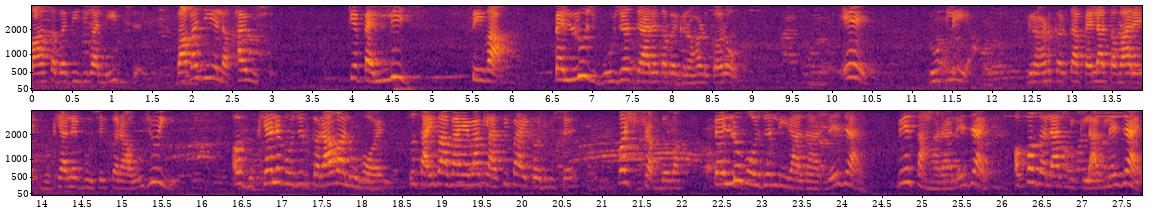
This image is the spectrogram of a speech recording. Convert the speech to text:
મહાસમાધિજીમાં લીધ છે. બાબાજીએ લખાયું છે કે પહેલી જ સેવા, પહેલું જ ભોજન જ્યારે તમે ગ્રહણ કરો, એ રોટલી ગ્રહણ કરતાં પહેલાં તમારે મુખ્યાલય ભોજન કરાવવું જોઈએ. હવે ભૂખ્યાને ભોજન કરાવવાનું હોય તો સાંઈબાબાએ એવા ક્લાસિફાય કર્યું છે સ્પષ્ટ શબ્દોમાં, પહેલું ભોજન નિરાધારને જાય, બે સહારાને જાય અપગલાત વિકલાંગને જાય,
